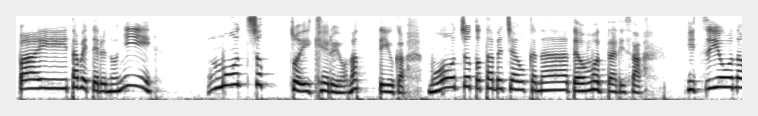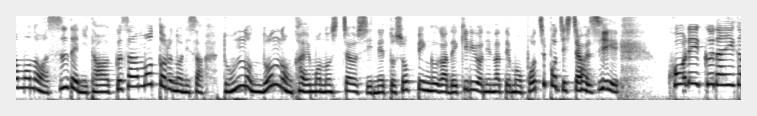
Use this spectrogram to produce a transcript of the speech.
ぱい食べてるのにもうちょっといけるよなっていうかもうちょっと食べちゃおうかなって思ったりさ。必要なものはすでにたくさん持っとるのにさどんどんどんどん買い物しちゃうしネットショッピングができるようになってもうポチポチしちゃうし これくらいが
